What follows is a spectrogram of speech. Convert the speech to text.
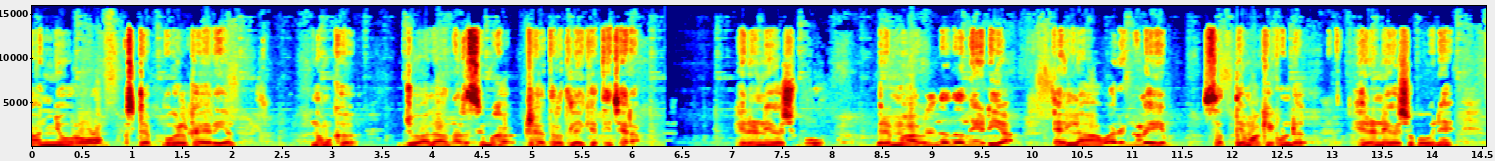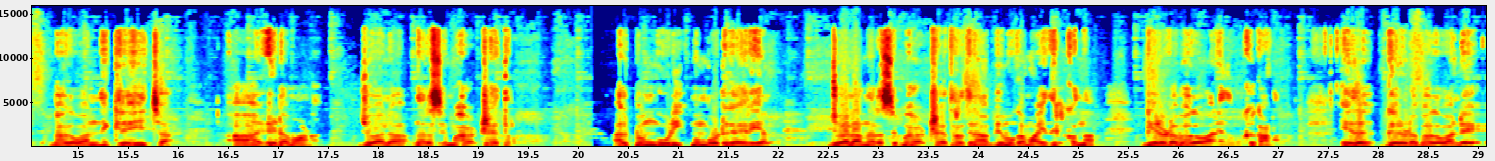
അഞ്ഞൂറോളം സ്റ്റെപ്പുകൾ കയറിയാൽ നമുക്ക് ജ്വാല നരസിംഹ ക്ഷേത്രത്തിലേക്ക് എത്തിച്ചേരാം. ഹിരണ്യകശിപു ബ്രഹ്മാവിൽ നിന്ന് നേടിയ എല്ലാ വരങ്ങളെയും സത്യമാക്കിക്കൊണ്ട് ഹിരണ്യകശിപുവിനെ ഭഗവാൻ നിഗ്രഹിച്ച ആ ഇടമാണ് ജ്വാല നരസിംഹ ക്ഷേത്രം. അല്പം കൂടി മുമ്പോട്ട് കയറിയാൽ ജ്വാല നരസിംഹ ക്ഷേത്രത്തിന് അഭിമുഖമായി നിൽക്കുന്ന ഗരുഡ ഭഗവാനെ നമുക്ക് കാണാം. ഇത് ഗരുഡ ഭഗവാന്റെ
